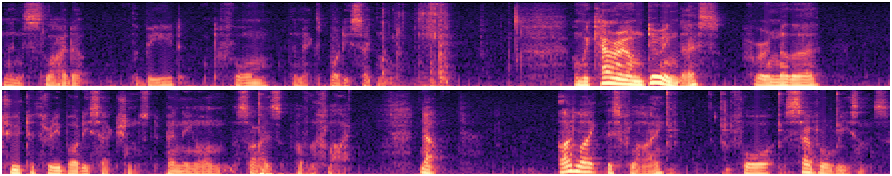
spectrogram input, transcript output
And then slide up the bead to form the next body segment. And we carry on doing this for another two to three body sections depending on the size of the fly. Now I like this fly for several reasons.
